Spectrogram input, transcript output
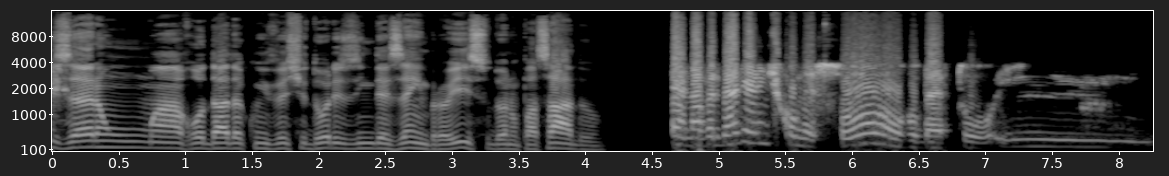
Fizeram uma rodada com investidores em dezembro, é isso, do ano passado? É, na verdade a gente começou, Roberto, em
